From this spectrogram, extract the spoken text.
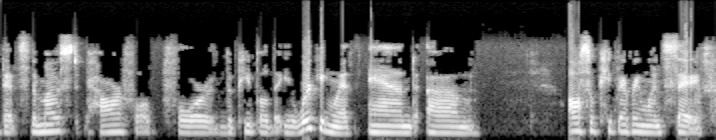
that's the most powerful for the people that you're working with and um, also keep everyone safe.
